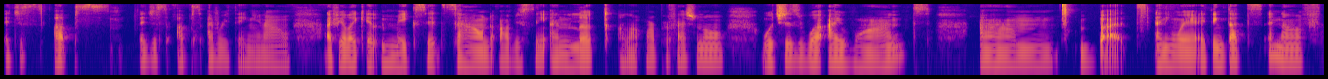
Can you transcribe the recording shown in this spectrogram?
it just ups it just ups everything, you know? I feel like it makes it sound, obviously, and look a lot more professional, which is what I want. Um, but anyway, I think that's enough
